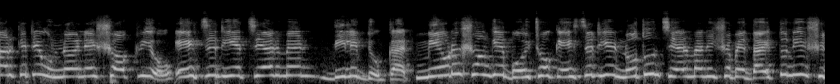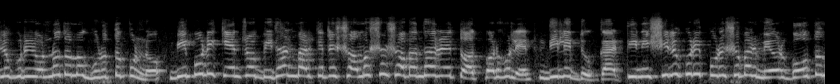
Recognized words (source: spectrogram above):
মার্কেটে উন্নয়নের সক্রিয় এসজেডিএ চেয়ারম্যান দিলীপ দুগ্গার। মেয়রের সঙ্গে বৈঠক এসজেডি এর নতুন চেয়ারম্যান হিসেবে দায়িত্ব নিয়ে শিলিগুড়ির অন্যতম গুরুত্বপূর্ণ বিপণী কেন্দ্র বিধান মার্কেটের সমস্যা সমাধানে তৎপর হলেন দিলীপ দুগ্গার। তিনি শিলিগুড়ি পুরসভার মেয়র গৌতম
